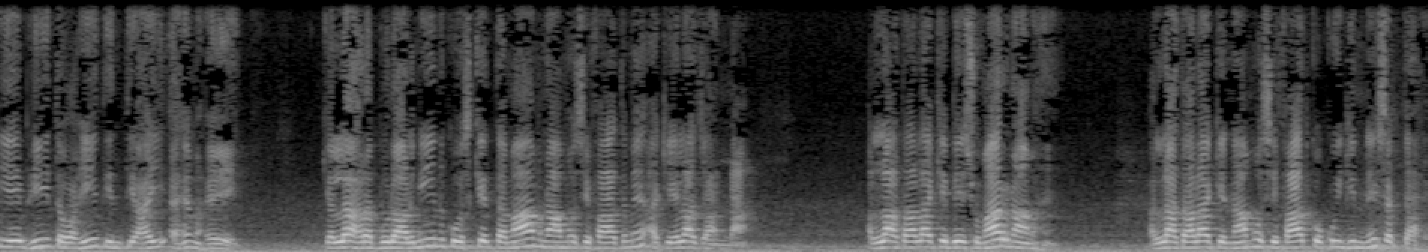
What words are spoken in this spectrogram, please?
یہ بھی توحید انتہائی اہم ہے کہ اللہ رب العالمین کو اس کے تمام نام و صفات میں اکیلا جاننا۔ اللہ تعالیٰ کے بے شمار نام ہیں۔ اللہ تعالیٰ کے نام و صفات کو کوئی گن نہیں سکتا ہے۔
